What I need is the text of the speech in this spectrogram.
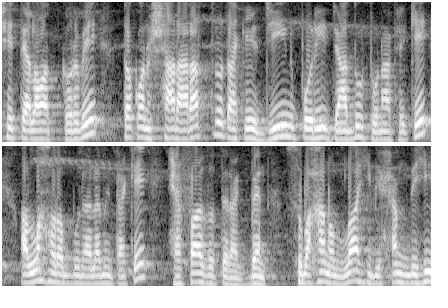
সে তেলাওয়াত করবে তখন সারা রাত্র তাকে জিন, পরি, জাদু, টোনা থেকে আল্লাহ রব্বুল আলমিন তাকে হেফাজতে রাখবেন। সুবাহান আল্লাহি বিহামদিহি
